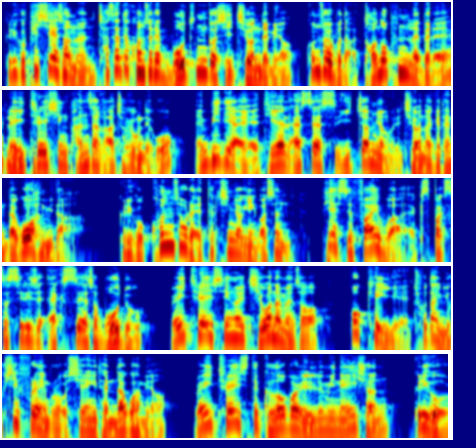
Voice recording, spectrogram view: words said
그리고 PC에서는 차세대 콘솔의 모든 것이 지원되며 콘솔보다 더 높은 레벨의 ray tracing 반사가 적용되고 엔비디아의 DLSS 2.0을 지원하게 된다고 합니다. 그리고 콘솔의 특징적인 것은 PS5와 엑스박스 시리즈 X에서 모두 ray tracing을 지원하면서 4K에 초당 60프레임으로 실행이 된다고 하며 Traced Global Illumination 그리고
